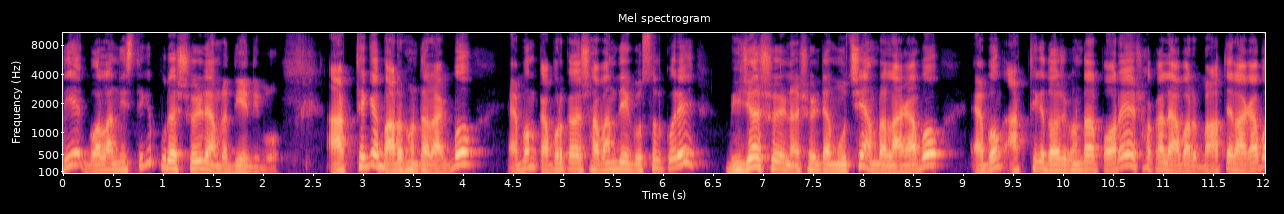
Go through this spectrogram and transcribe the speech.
দিয়ে গলার নিচ থেকে পুরো শরীরে আমরা দিয়ে দিব। আট থেকে বারো ঘণ্টা রাখব এবং কাপড় কাচা সাবান দিয়ে গোসল করে ভিজার শরীর না, শরীরটা মুছে আমরা লাগাবো। এবং আট থেকে দশ ঘণ্টার পরে সকালে আবার রাতে লাগাবো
